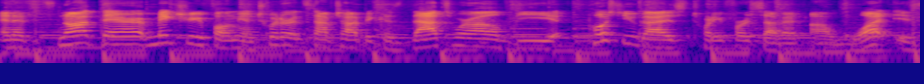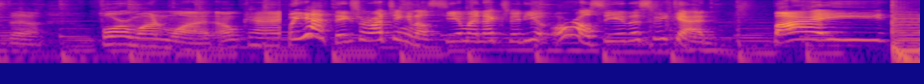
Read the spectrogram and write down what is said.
And if it's not there, make sure you follow me on Twitter and Snapchat because that's where I'll be posting you guys 24-7 on what is the 411, okay? But yeah, thanks for watching and I'll see you in my next video or I'll see you this weekend. Bye!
